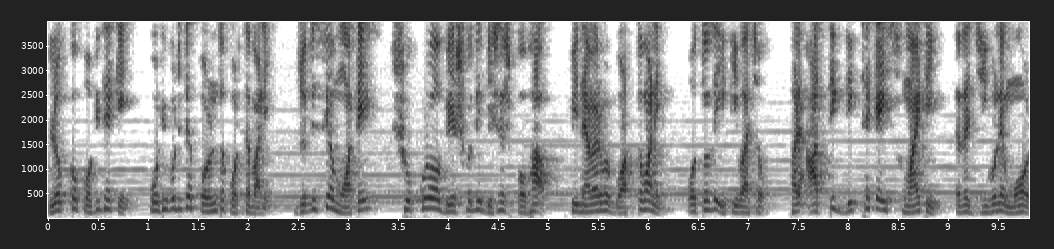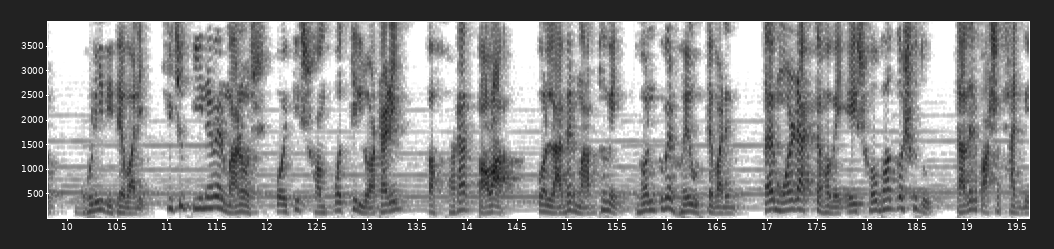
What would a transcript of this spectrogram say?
লক্ষ কোটি থেকে কোটিপতিতে পরিণত করতে পারে। জ্যোতিষীয় মতে, শুক্র ও বৃহস্পতির বিশেষ প্রভাব পি নামের উপর বর্তমানে অত্যন্ত ইতিবাচক। ফলে আর্থিক দিক থেকে এই সময়টি তাদের জীবনে মোড় ঘুরিয়ে দিতে পারে। কিছু পি নামের মানুষ পৈতৃক সম্পত্তি লটারি বা হঠাৎ পাওয়া ও লাভের মাধ্যমে ধনকুবের হয়ে উঠতে পারেন। তবে মনে রাখতে হবে, এই সৌভাগ্য শুধু তাদের পাশে থাকবে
